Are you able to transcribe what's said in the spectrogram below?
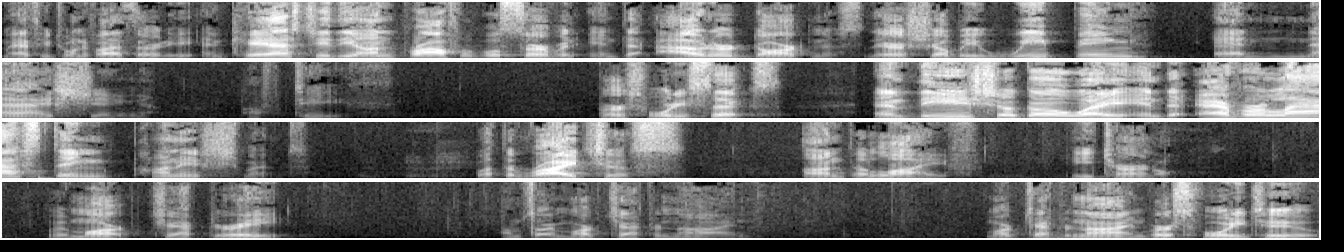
Matthew 25, 30. And cast ye the unprofitable servant into outer darkness. There shall be weeping and gnashing of teeth. Verse 46 and these shall go away into everlasting punishment, but the righteous unto life eternal. With Mark chapter 8. I'm sorry, Mark chapter 9. Mark chapter 9, verse 42.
